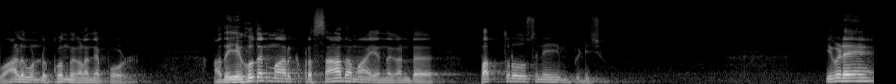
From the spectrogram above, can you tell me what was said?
വാളുകൊണ്ട് കൊന്നു കളഞ്ഞപ്പോൾ അത് യഹൂദന്മാർക്ക് പ്രസാദമായി എന്ന് കണ്ട് പത്രോസിനെയും പിടിച്ചു. ഇവിടെ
